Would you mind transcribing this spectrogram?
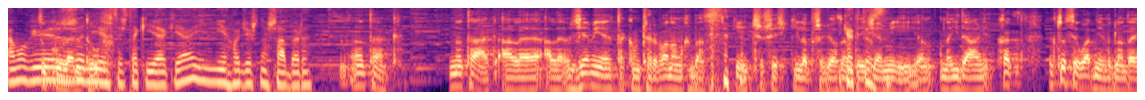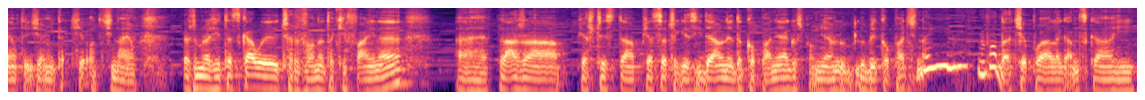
A mówiłeś, że nie jesteś taki jak ja i nie chodzisz na szaber. No tak. No tak, ale, ale ziemię taką czerwoną chyba z 5 czy 6 kilo przewiozłem tej ziemi i one idealnie, kaktusy ładnie wyglądają w tej ziemi, tak się odcinają. W każdym razie te skały czerwone, takie fajne, e, plaża piaszczysta, piaseczek jest idealny do kopania, jak już wspomniałem, lub, lubię kopać, no i woda ciepła, elegancka i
